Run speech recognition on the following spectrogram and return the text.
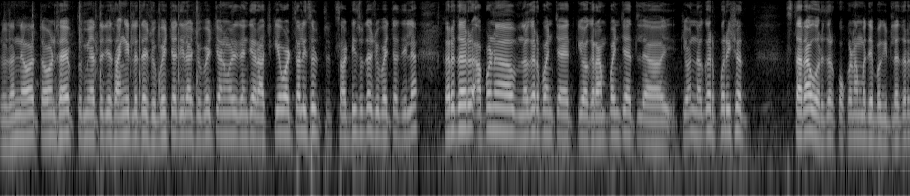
धन्यवाद चव्हाण साहेब. तुम्ही आता जे सांगितलं ते शुभेच्छा दिल्या. शुभेच्छांमध्ये त्यांच्या राजकीय वाटचालीसाठी सुद्धा शुभेच्छा दिल्या. खरं तर आपण नगरपंचायत किंवा ग्रामपंचायत किंवा नगर परिषद स्तरावर जर कोकणामध्ये बघितलं तर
